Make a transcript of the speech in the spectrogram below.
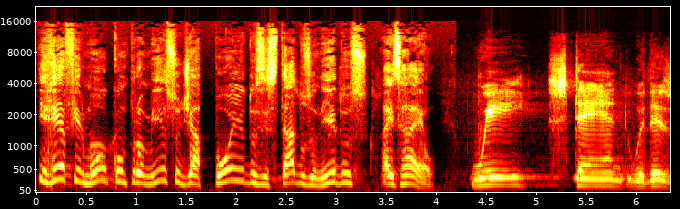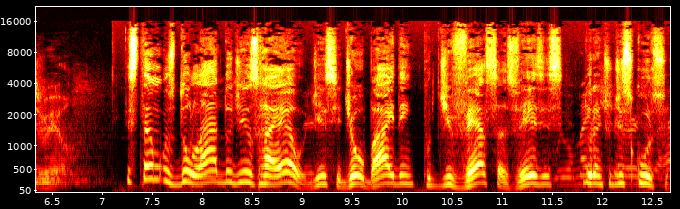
e reafirmou o compromisso de apoio dos Estados Unidos a Israel. We stand with Israel. Estamos do lado de Israel, disse Joe Biden por diversas vezes durante o discurso.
